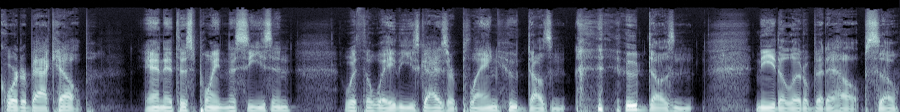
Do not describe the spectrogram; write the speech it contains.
quarterback help. And at this point in the season, with the way these guys are playing, who doesn't who doesn't need a little bit of help? So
